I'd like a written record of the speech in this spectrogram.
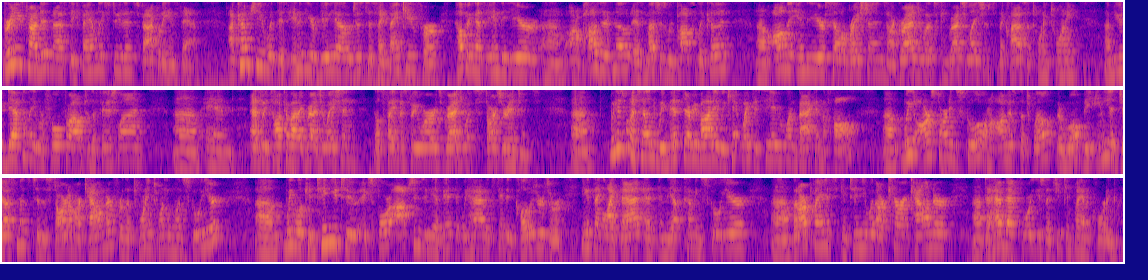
Greetings to our family, students, faculty, and staff. I come to you with this end of year video just to say thank you for helping us end the year um, on a positive note as much as we possibly could. Um, all the end of year celebrations, our graduates, congratulations to the class of 2020. Um, you definitely were full throttle to the finish line. Um, and as we talk about at graduation, those famous three words, graduates, start your engines. Um, we just want to tell you we missed everybody. We can't wait to see everyone back in the fall. Um, we are starting school on August the 12th. There won't be any adjustments to the start of our calendar for the 2021 school year. Um, we will continue to explore options in the event that we have extended closures or anything like that in, in the upcoming school year. Uh, but our plan is to continue with our current calendar uh, to have that for you so that you can plan accordingly.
